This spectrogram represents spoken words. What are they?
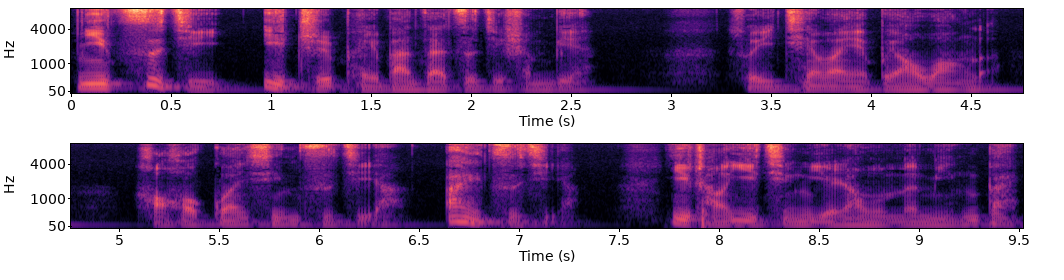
你自己一直陪伴在自己身边，所以千万也不要忘了好好关心自己呀，爱自己呀。一场疫情也让我们明白，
